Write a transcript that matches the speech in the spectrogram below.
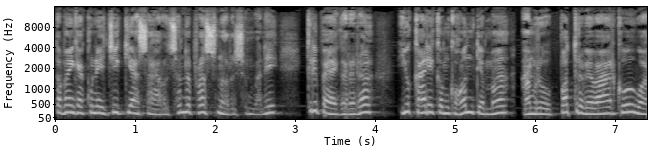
तपाईँका कुनै जिज्ञासाहरू छन् र प्रश्नहरू छन् भने कृपया गरेर यो कार्यक्रमको अन्त्यमा हाम्रो पत्र व्यवहारको वा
